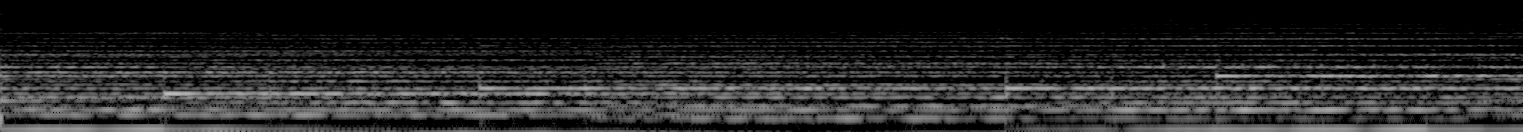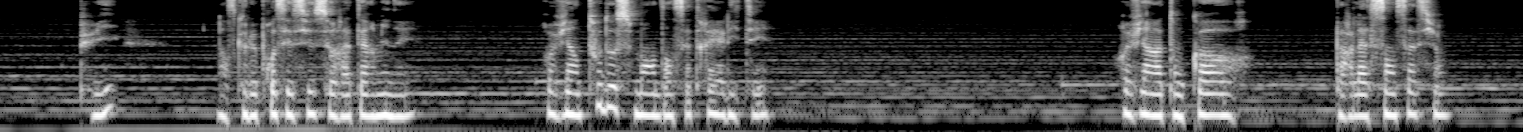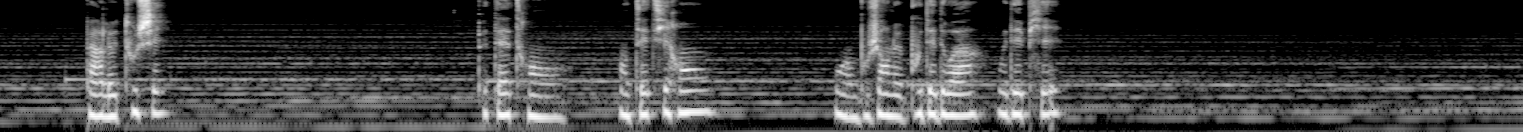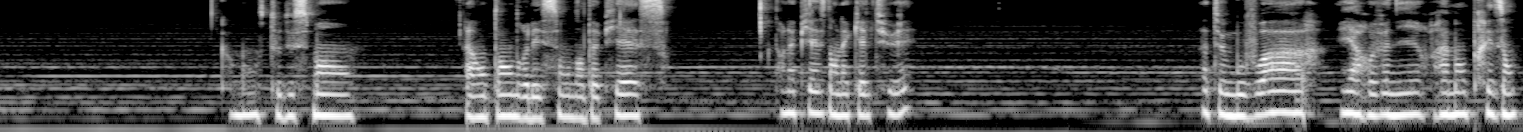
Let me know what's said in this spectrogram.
Puis, lorsque le processus sera terminé, reviens tout doucement dans cette réalité. Reviens à ton corps par la sensation, par le toucher, peut-être en, en t'étirant ou en bougeant le bout des doigts ou des pieds. Commence tout doucement à entendre les sons dans ta pièce, dans la pièce dans laquelle tu es, à te mouvoir et à revenir vraiment présent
